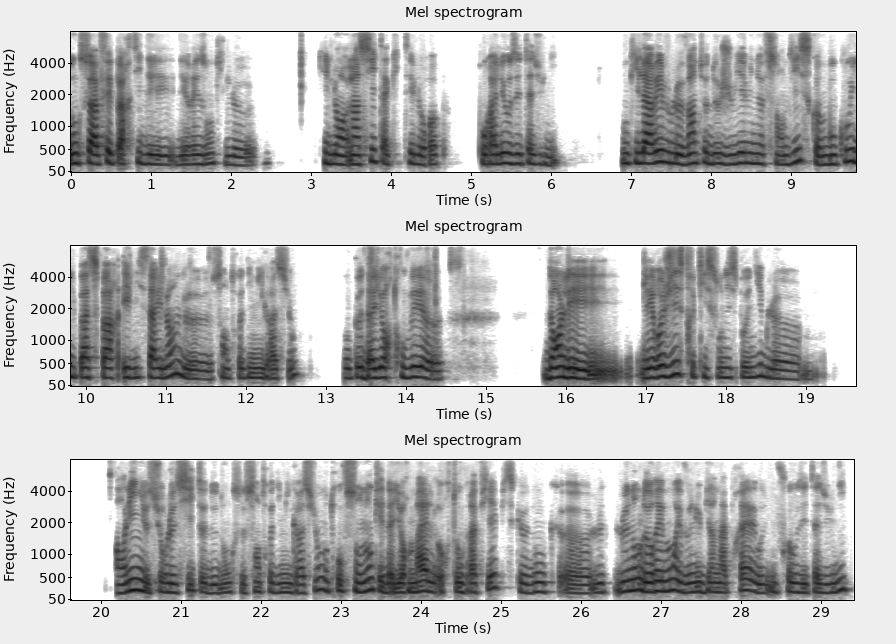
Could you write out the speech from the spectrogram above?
Donc ça fait partie des, des raisons qui l'incitent à quitter l'Europe pour aller aux États-Unis. Donc il arrive le 22 juillet 1910, comme beaucoup, il passe par Ellis Island, le centre d'immigration. On peut d'ailleurs trouver euh, dans les, registres qui sont disponibles euh, en ligne sur le site de ce centre d'immigration, on trouve son nom qui est d'ailleurs mal orthographié, puisque donc, euh, le, nom de Raymond est venu bien après, une fois aux États-Unis.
